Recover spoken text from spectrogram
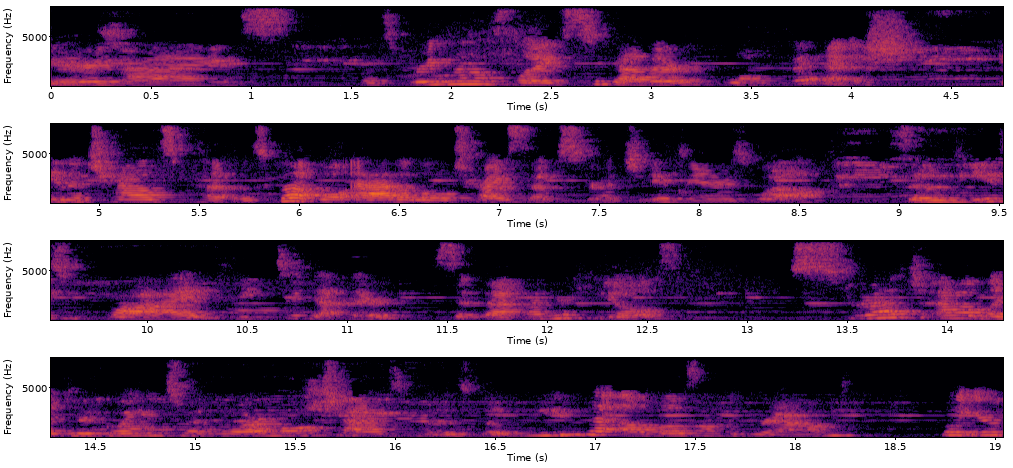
Very nice. Let's bring those legs together. We'll finish in a child's pose, but we'll add a little tricep stretch in there as well. So knees wide, feet together, sit back on your heels, stretch out like you're going into a normal child's pose, but leave the elbows on the ground. Put your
